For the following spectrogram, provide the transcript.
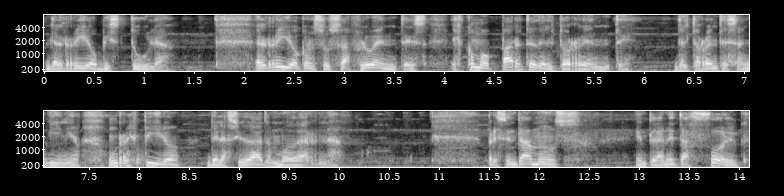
del río Vistula. El río con sus afluentes es como parte del torrente, del torrente sanguíneo, un respiro de la ciudad moderna. Presentamos en Planeta Folk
